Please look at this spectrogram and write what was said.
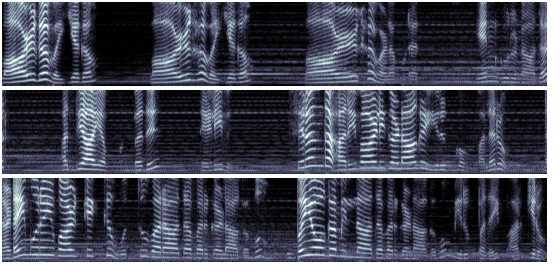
வாழ்க வையகம் வாழ்க வையகம் வாழ்க வளமுடன். என் குருநாதர் அத்தியாயம் ஒன்பது தெளிவு. சிறந்த அறிவாளிகளாக இருக்கும் பலரும் நடைமுறை வாழ்க்கைக்கு ஒத்து வராதவர்களாகவும் உபயோகமில்லாதவர்களாகவும் இருப்பதை பார்க்கிறோம்.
